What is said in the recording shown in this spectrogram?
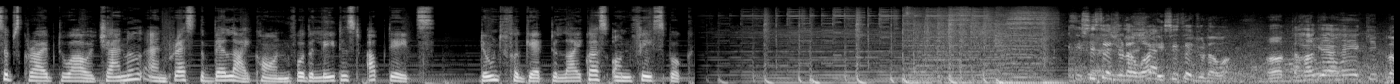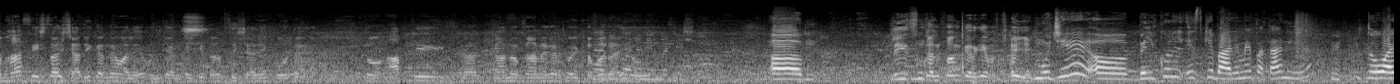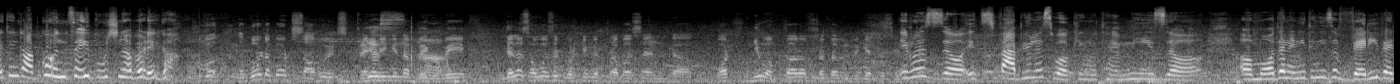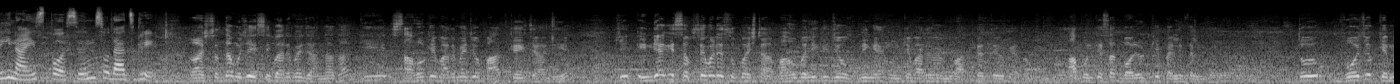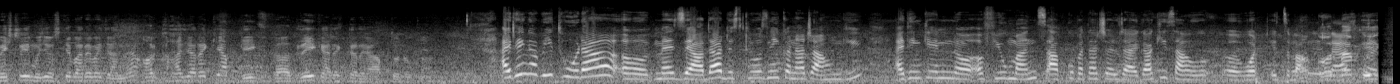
Subscribe to our channel and press the bell icon for the latest updates. Don't forget to like us on Facebook. इसी से जुड़ा हुआ इसी से जुड़ा हुआ अ, कहा गया है कि प्रभास इस साल शादी करने वाले हैं उनके अंकल की तरफ़ से एक कोर्ट आया है। तो आपकी कानों कान अगर कोई खबर आई हो प्लीज़ कंफर्म करके बताइए मुझे अ, बिल्कुल इसके बारे में पता नहीं है तो आई थिंक आपको उनसे ही पूछना पड़ेगा A word about Sahu, it's trending Yes. in a big Ah. way. Tell us how was it working with Prabhas and uh, what new avatar of Shraddha will we get to see? It was uh, it's fabulous working with him. He's uh, uh, more than anything, he's a very very nice person. So that's great. अ, श्रद्धा मुझे इसी बारे में जानना था कि साहो के बारे में जो बात कही जा रही है कि इंडिया के सबसे बड़े सुपरस्टार बाहुबली की जो ओपनिंग है उनके बारे में मैं बात करते हुए कह रहा हूँ आप उनके साथ बॉलीवुड की पहली फ़िल्म कर रहे हैं तो वो जो केमिस्ट्री मुझे उसके बारे में जानना है और कहा जा रहा है कि आप ग्रे ग्रे कैरेक्टर हैं आप दोनों का। आई थिंक अभी थोड़ा uh, मैं ज़्यादा डिस्क्लोज नहीं करना चाहूँगी। I think in a few months आपको पता चल जाएगा कि साहो वॉट इट्स अबाउट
